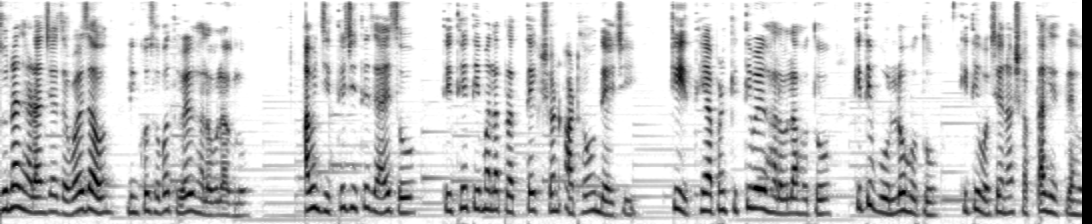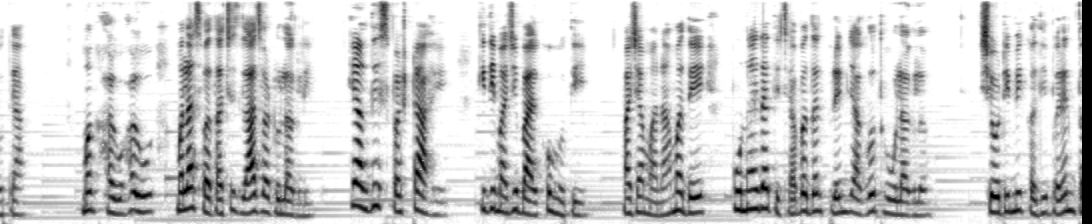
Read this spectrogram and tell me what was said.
जुन्या झाडांच्या जवळ जाऊन रिंकूसोबत वेळ घालवू लागलो. आम्ही जिथे जिथे जायचो तिथे ती मला प्रत्येक क्षण आठवून द्यायची की इथे आपण किती वेळ घालवला होतो किती बोललो होतो किती वचनं शब्दा घेतल्या होत्या. मग हळूहळू मला स्वतःचीच लाज वाटू लागली. हे अगदी स्पष्ट आहे की ती माझी बायको होती. माझ्या मनामध्ये पुन्हा एकदा तिच्याबद्दल प्रेम जागृत होऊ लागलं. शेवटी मी कधीपर्यंत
